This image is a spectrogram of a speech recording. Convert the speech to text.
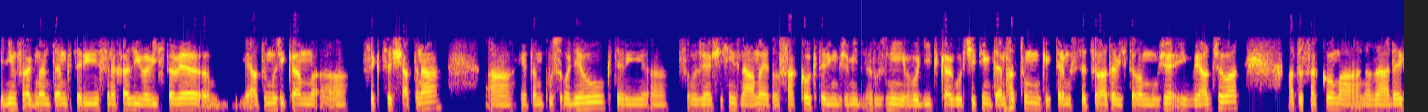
jedním fragmentem, který se nachází ve výstavě, eh, já tomu říkám eh, sekce šatna, a je tam kus oděvu, který samozřejmě všichni známe, je to sako, který může mít různý vodítka k určitým tématům, ke kterému se celá ta výstava může i vyjadřovat. A to sako má na zádech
